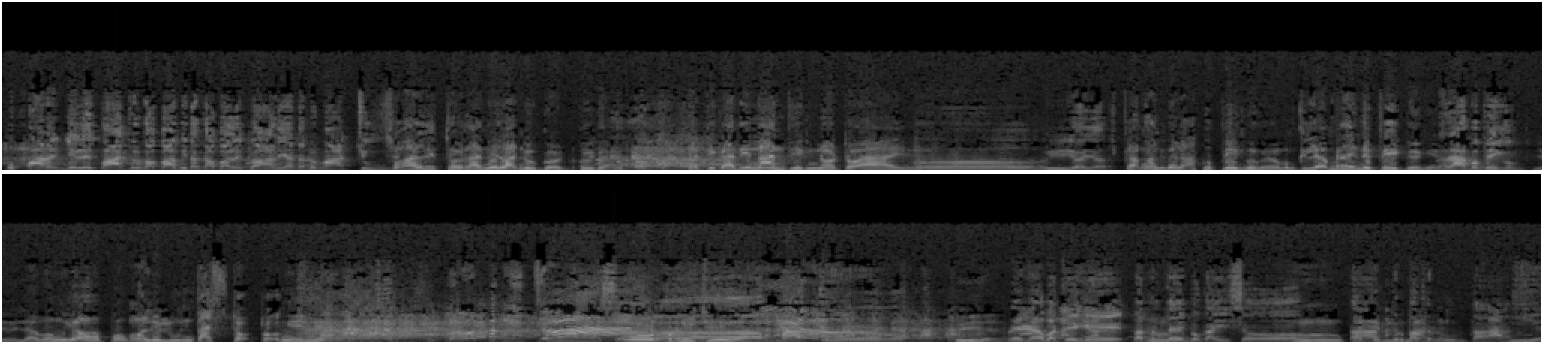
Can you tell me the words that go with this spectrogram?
Oh, arek nyelit pacul gak pamitan gak balik-balik ada lo maju. Soale dorane lak nduk nggonku ta. Dadi kari nandingno tok ae. Oh, iya ya. Gak ngali aku bingung ya, wong gila mrene bingung ya. Lah apa bingung? Lho, lah wong ya apa malah luntas tok-tok ngene. Lho, pengijo. Oh, penghijauan. Pager. Iya. Rene awak dhewe pager tembok gak iso. Hmm, pager Pager luntas. pager luntas. Iya,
